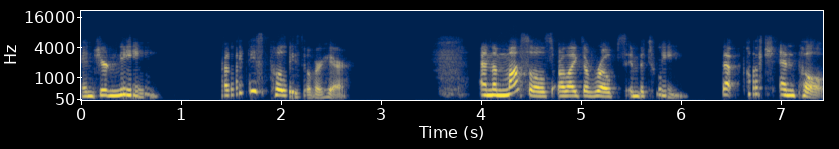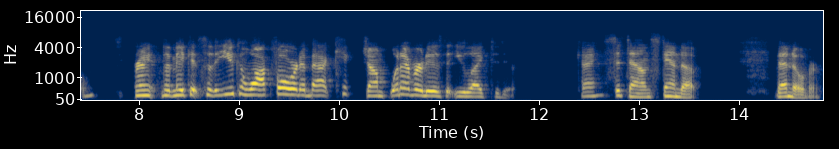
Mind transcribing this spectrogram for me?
and your knee are like these pulleys over here. And the muscles are like the ropes in between that push and pull, right? That make it so that you can walk forward and back, kick, jump, whatever it is that you like to do. Okay, sit down, stand up, bend over.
